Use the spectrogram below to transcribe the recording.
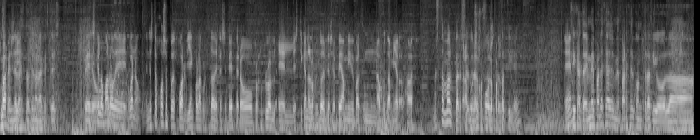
Bueno, depende sí. de la situación en la que estés. Pero, es que lo malo bueno, de. Bueno, en este juego se puede jugar bien con la cruceta de PSP, pero por ejemplo, el stick analógico de PSP a mí me parece una puta mierda, ¿sabes? No está mal para, Para ser de una consola juegos, portátil, ¿eh? ¿Eh? Fíjate, a mí me parece, me parece el contrario. La,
